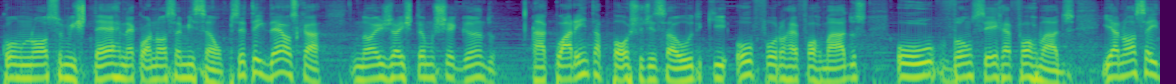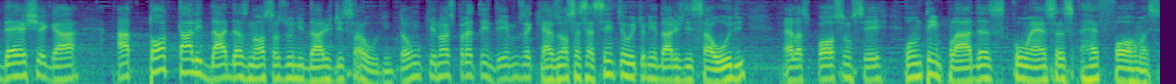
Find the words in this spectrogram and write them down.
com o nosso mistério, né? com a nossa missão. Para você ter ideia, Oscar, nós já estamos chegando a 40 postos de saúde que ou foram reformados ou vão ser reformados. E a nossa ideia é chegar a totalidade das nossas unidades de saúde. Então, o que nós pretendemos é que as nossas 68 unidades de saúde elas possam ser contempladas com essas reformas.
